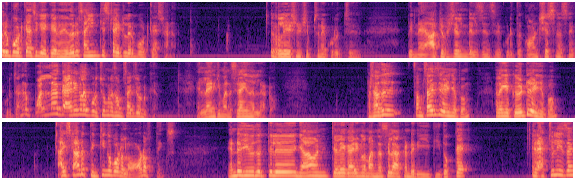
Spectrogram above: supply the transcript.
ഒരു പോഡ്കാസ്റ്റ് കേൾക്കുകയായിരുന്നു. ഇതൊരു സയന്റിസ്റ്റ് ആയിട്ടുള്ളൊരു പോഡ്കാസ്റ്റാണ്. റിലേഷൻഷിപ്സിനെ കുറിച്ച് പിന്നെ ആർട്ടിഫിഷ്യൽ ഇന്റലിജൻസിനെ കുറിച്ച് കോൺഷ്യസ്നെസ്സിനെ കുറിച്ച് അങ്ങനെ പല കാര്യങ്ങളെക്കുറിച്ചും ഇങ്ങനെ സംസാരിച്ചുകൊണ്ടിരിക്കുക എല്ലാം എനിക്ക് മനസ്സിലായി എന്നല്ല കേട്ടോ. പക്ഷെ അത് സംസാരിച്ച് കഴിഞ്ഞപ്പം അല്ലെങ്കിൽ കേട്ട് കഴിഞ്ഞപ്പം I start thinking about a lot of things എന്റെ ജീവിതത്തിൽ ഞാൻ ചില കാര്യങ്ങൾ മനസ്സിലാക്കേണ്ട രീതി ഇതൊക്കെ ആക്ച്വലി ഈസ് എ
